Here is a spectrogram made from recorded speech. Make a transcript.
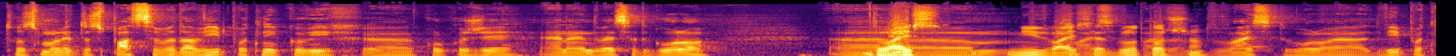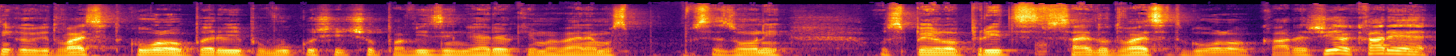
To smo letos pa seveda vi potnikovih, uh, koliko že 21 golov. 20, um, ni 20, 20 bilo točno. 20 golov, ja. vi potnikovih 20 golov, prvi po Vukošiču, pa Vizingerju, ki ima v enem sezoni uspelo priti vsaj do 20 golov, kar je, kar je,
